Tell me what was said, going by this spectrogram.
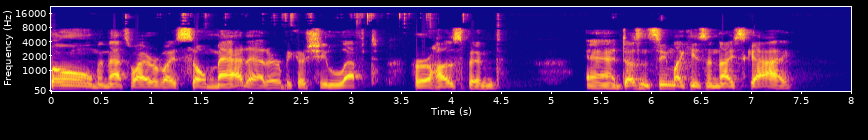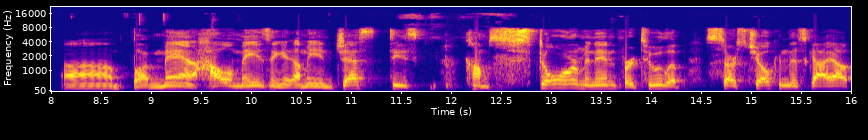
Boom. And that's why everybody's so mad at her because she left her husband. And it doesn't seem like he's a nice guy. Um, but man, how amazing. it- I mean, Jesse's comes storming in for Tulip, starts choking this guy out.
